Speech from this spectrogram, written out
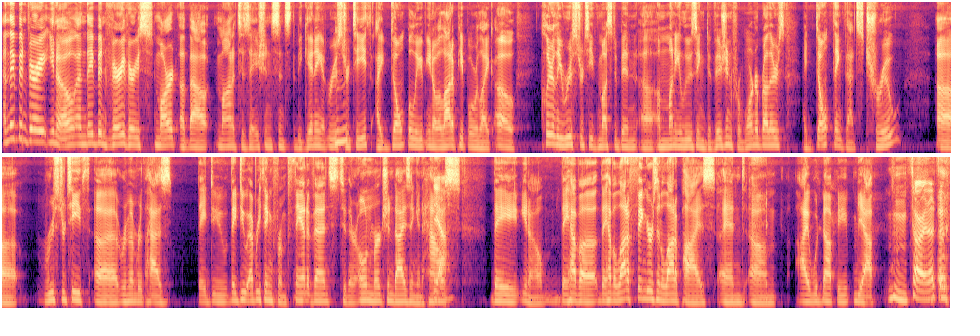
And they've been very, you know, and they've been very, very smart about monetization since the beginning at Rooster Teeth. I don't believe, you know, a lot of people were like, oh, clearly Rooster Teeth must have been uh, a money losing division for Warner Brothers. I don't think that's true. Uh, Rooster Teeth, uh, remember, has they do they do everything from fan events to their own merchandising in house. They, you know, they have a they have a lot of fingers and a lot of pies, and um, I would not be, yeah, sorry, that's a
